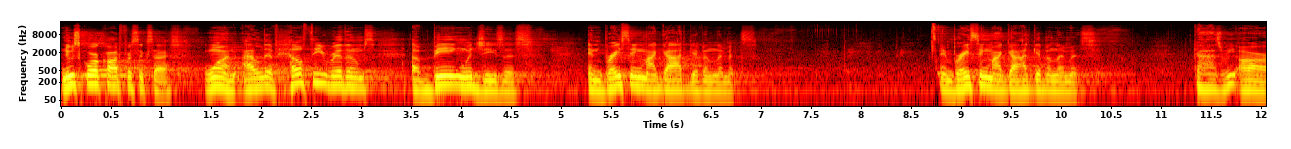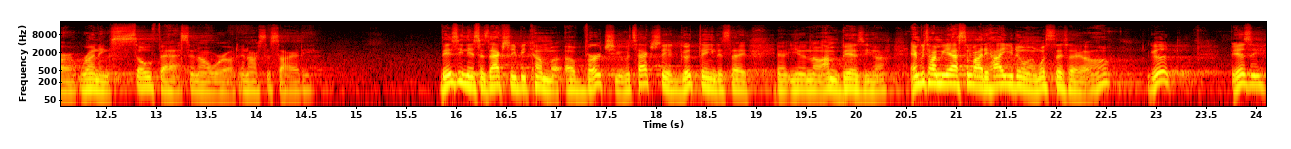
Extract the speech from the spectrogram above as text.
New scorecard for success. One, I live healthy rhythms of being with Jesus, embracing my God given limits embracing my God given limits. Guys, we are running so fast in our world, in our society. Busyness has actually become a, a, virtue. It's actually a good thing to say, you know, I'm busy. Huh? Every time you ask somebody, how you doing? What's they say? Oh, good, busy.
